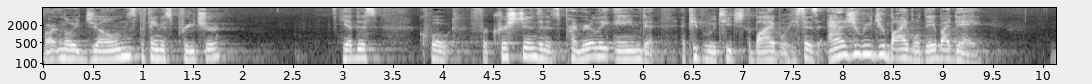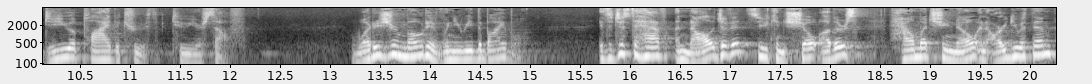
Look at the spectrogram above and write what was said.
Martyn Lloyd-Jones, the famous preacher, he had this quote for Christians, and it's primarily aimed at, at people who teach the Bible. He says, As you read your Bible day by day, do you apply the truth to yourself? What is your motive when you read the Bible? Is it just to have a knowledge of it so you can show others how much you know and argue with them?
